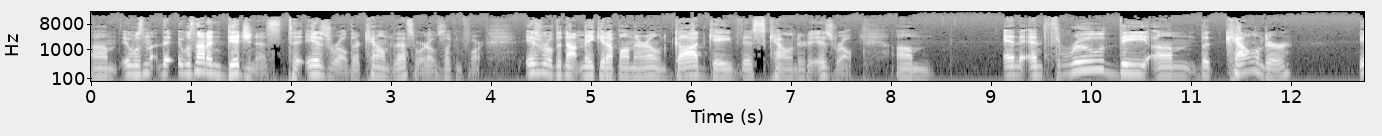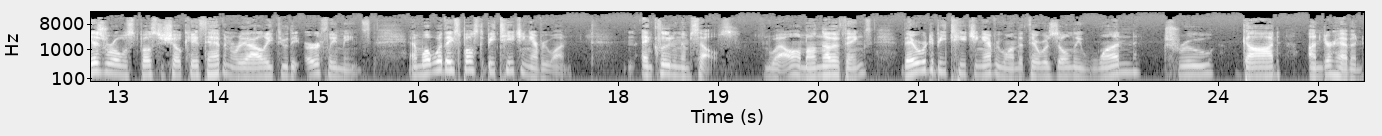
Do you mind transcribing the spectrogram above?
Um, it was not, it was not indigenous to Israel. Their calendar. That's the word I was looking for. Israel did not make it up on their own. God gave this calendar to Israel, um, and and through the um, the calendar, Israel was supposed to showcase the heaven reality through the earthly means. And what were they supposed to be teaching everyone, including themselves? Well, among other things, they were to be teaching everyone that there was only one true God under heaven,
